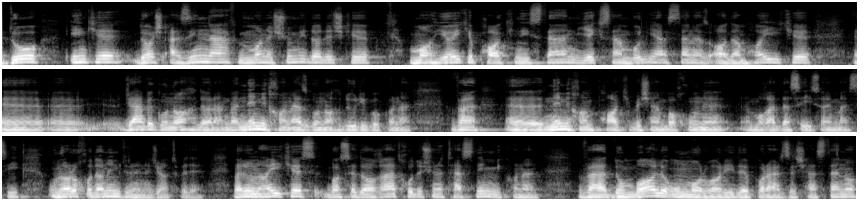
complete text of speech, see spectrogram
دو اینکه داشت از این نحو ما نشون میدادش که ماهیایی که پاک نیستن یک سمبولی هستن از آدمهایی که جو گناه دارن و نمی‌خوان از گناه دوری بکنن و نمی‌خوان پاک بشن با خون مقدس عیسی مسیح اونا رو خدا نمی‌تونه نجات بده. ولی اونهایی که با صداقت خودشون رو تسلیم می‌کنن و دنبال اون مروارید پرارزش هستن و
